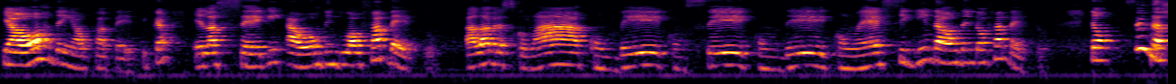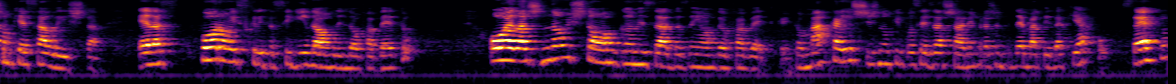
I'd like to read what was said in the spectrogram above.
que a ordem alfabética, ela segue a ordem do alfabeto. Palavras com A, com B, com C, com D, com E, seguindo a ordem do alfabeto. Então, vocês acham que essa lista, elas foram escritas seguindo a ordem do alfabeto? ou elas não estão organizadas em ordem alfabética. Então, marca aí o X no que vocês acharem para a gente debater daqui a pouco, certo?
